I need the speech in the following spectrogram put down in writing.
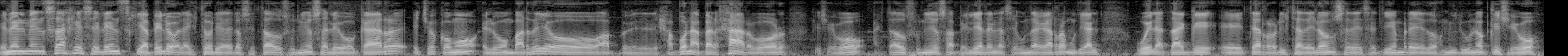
En el mensaje, Zelensky apeló a la historia de los Estados Unidos al evocar hechos como el bombardeo de Japón a Pearl Harbor, que llevó a Estados Unidos a pelear en la Segunda Guerra Mundial, o el ataque eh, terrorista del 11 de septiembre de 2001, que llevó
